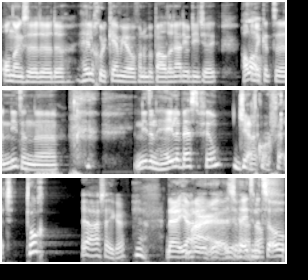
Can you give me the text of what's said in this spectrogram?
ondanks de, de, de hele goede cameo van een bepaalde radio-dj, Hallo. vond ik het niet, een, eh, niet een hele beste film. Jeff Corvette, toch? Ja, zeker. Ja. Nee, ja, maar nee, eh, ja, ze weten het zo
